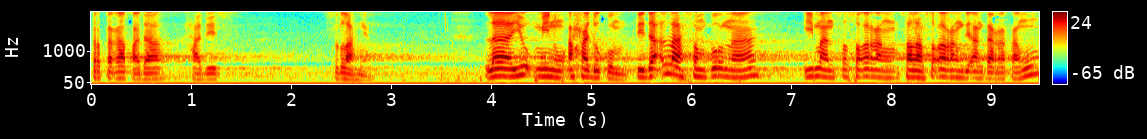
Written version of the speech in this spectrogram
tertera pada hadis setelahnya. La yu'minu ahadukum, tidaklah sempurna iman seseorang salah seorang di antara kamu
